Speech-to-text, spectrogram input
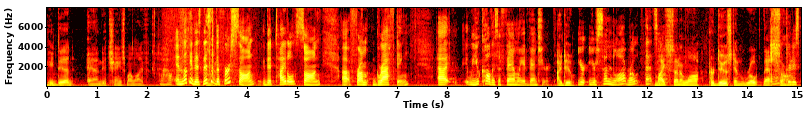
He did, and it changed my life. Wow. And look at this. This is the first song, the title song uh, from Grafting. Uh, you call this a family adventure. I do. Your, your son-in-law wrote that song? My son-in-law produced and wrote that and song. produced.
